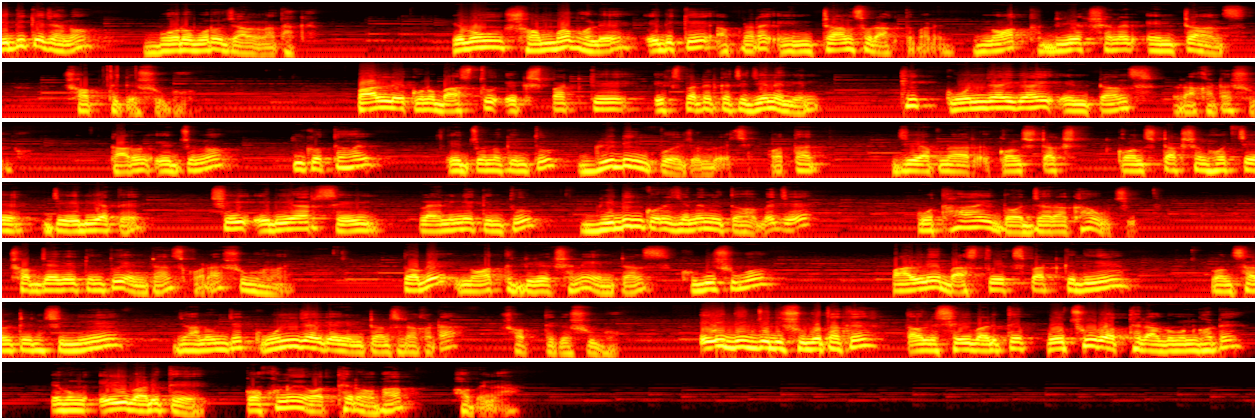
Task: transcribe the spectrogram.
এদিকে যেন বড় বড় জানলা থাকে এবং সম্ভব হলে এদিকে আপনারা এন্ট্রান্সও রাখতে পারেন। নর্থ ডিরেকশনের এন্ট্রান্স সব থেকে শুভ। পারলে কোনো বাস্তু এক্সপার্টকে এক্সপার্টের কাছে জেনে নিন ঠিক কোন জায়গায় এন্ট্রান্স রাখাটা শুভ? কারণ এর জন্য কি করতে হয়? এর জন্য কিন্তু গ্রিডিং প্রয়োজন রয়েছে। অর্থাৎ যে আপনার কনস্ট্রাকশ কনস্ট্রাকশন হচ্ছে যে এরিয়াতে সেই এরিয়ার সেই প্ল্যানিংয়ে কিন্তু গ্রিডিং করে জেনে নিতে হবে যে কোথায় দরজা রাখা উচিত। সব জায়গায় কিন্তু এন্ট্রান্স করা শুভ নয়। তবে নর্থ ডিরেকশানে এন্ট্রান্স খুবই শুভ। পারলে বাস্তু এক্সপার্টকে দিয়ে কনসালটেন্সি নিয়ে জানুন যে কোন জায়গায় এন্ট্রান্স রাখাটা সব থেকে শুভ। এই দিক যদি শুভ থাকে, তাহলে সেই বাড়িতে প্রচুর অর্থের আগমন ঘটে এবং এই বাড়িতে কখনোই অর্থের অভাব হবে না।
